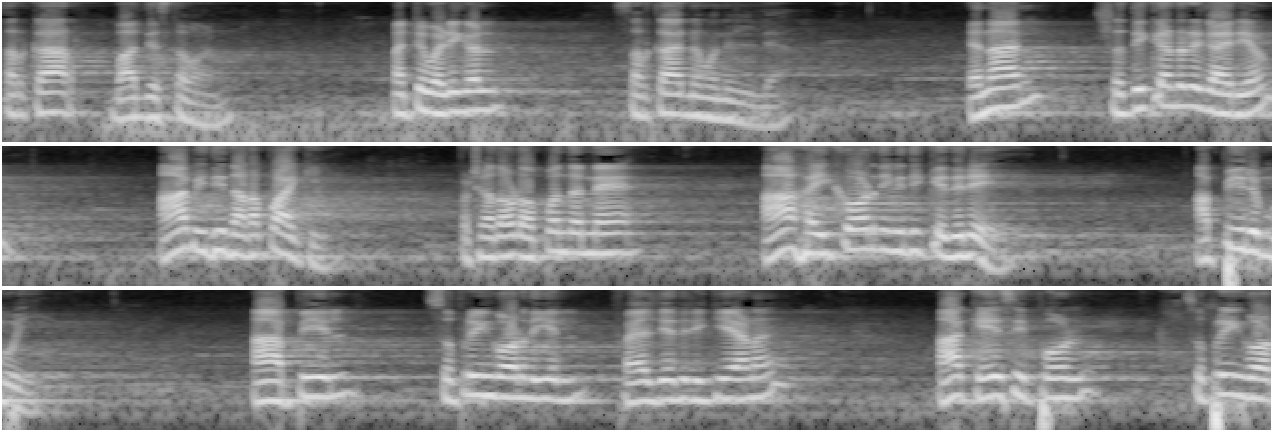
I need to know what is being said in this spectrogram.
സർക്കാർ ബാധ്യസ്ഥമാണ്. മറ്റു വഴികൾ സർക്കാരിന് മുന്നിലില്ല. എന്നാൽ ശ്രദ്ധിക്കേണ്ട ഒരു കാര്യം ആ വിധി നടപ്പാക്കി. പക്ഷെ അതോടൊപ്പം തന്നെ ആ ഹൈക്കോടതി വിധിക്കെതിരെ അപ്പീലും പോയി. ആ അപ്പീൽ സുപ്രീം കോടതിയിൽ ഫയൽ ചെയ്തിരിക്കുകയാണ്. ആ കേസ് ഇപ്പോൾ സുപ്രീം കോടതി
